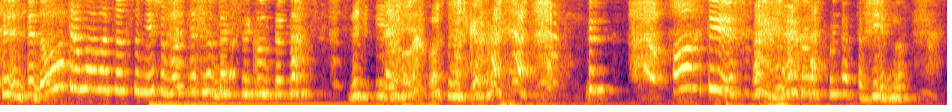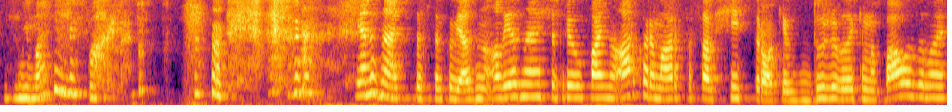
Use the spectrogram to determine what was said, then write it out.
Ти, довго тримала це в собі, щоб після 10 секунд 15 Ах ти ж! Бідно. Занімательний факт. Я не знаю, чи це з цим пов'язано, але я знаю, що тріумфальну арку Ремарк писав 6 років дуже великими паузами.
